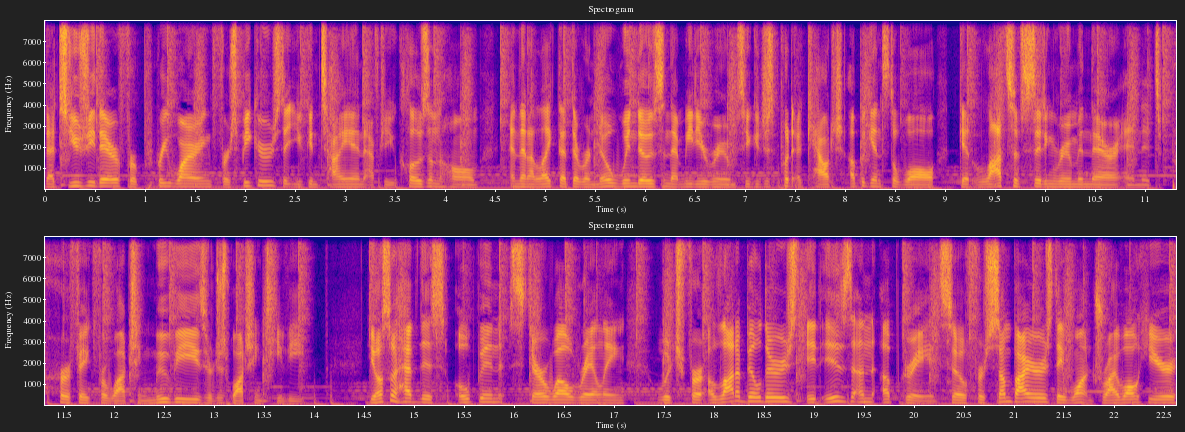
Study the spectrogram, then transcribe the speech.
That's usually there for pre-wiring for speakers that you can tie in after you close on the home. And then I like that there were no windows in that media room, so you could just put a couch up against the wall, get lots of sitting room in there, and it's perfect for watching movies or just watching TV. You also have this open stairwell railing, which for a lot of builders, it is an upgrade. So for some buyers, they want drywall here.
